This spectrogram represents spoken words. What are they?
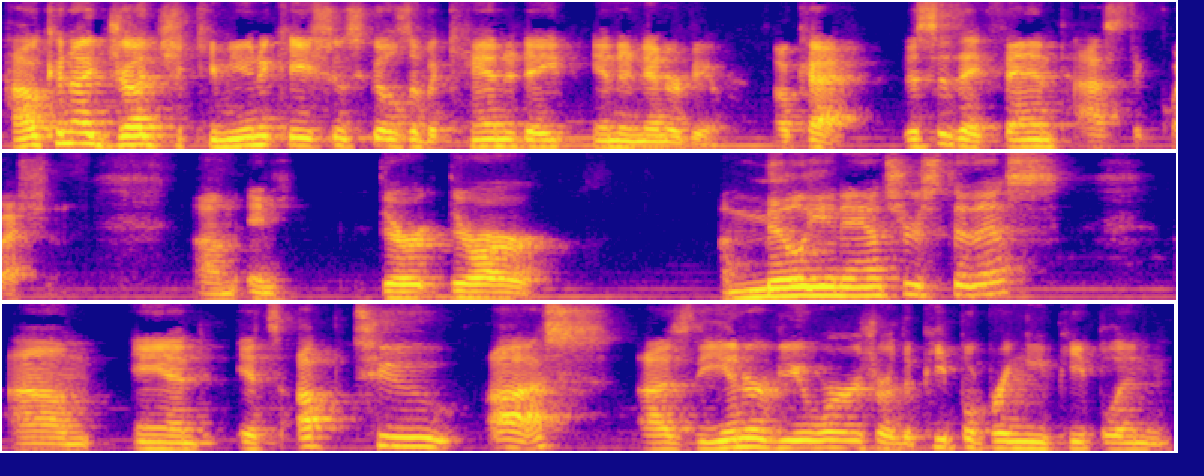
How can I judge the communication skills of a candidate in an interview? Okay, this is a fantastic question. Um, and there, there are a million answers to this. Um, and it's up to us as the interviewers or the people bringing people in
